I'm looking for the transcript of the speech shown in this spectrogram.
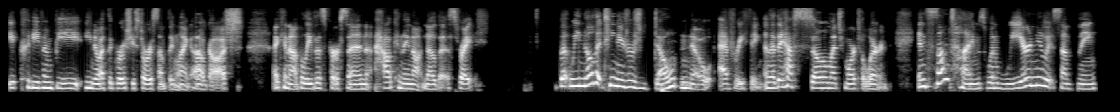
It could even be, you know, at the grocery store or something like, "Oh gosh, I cannot believe this person. How can they not know this?" Right? But we know that teenagers don't know everything and that they have so much more to learn. And sometimes when we are new at something,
